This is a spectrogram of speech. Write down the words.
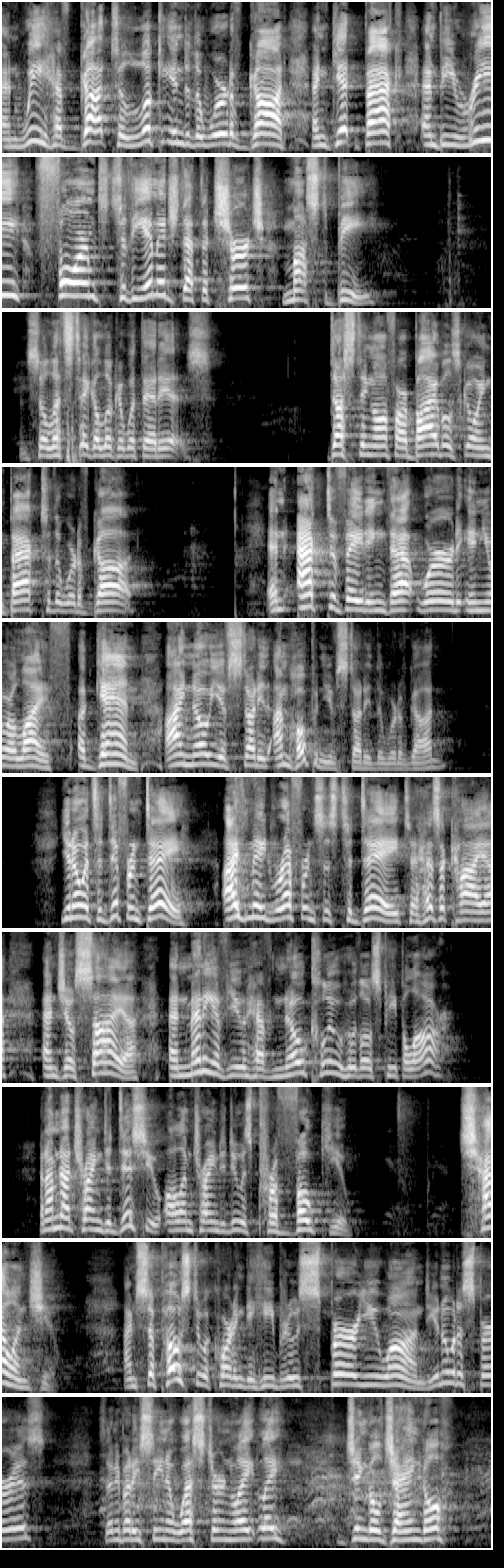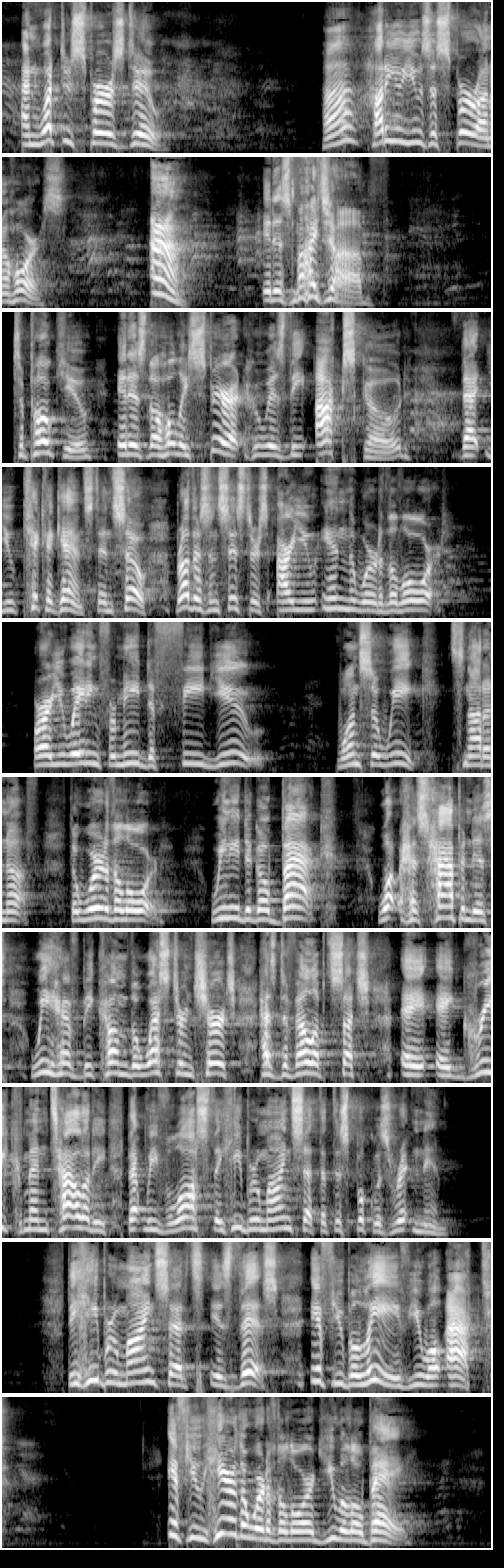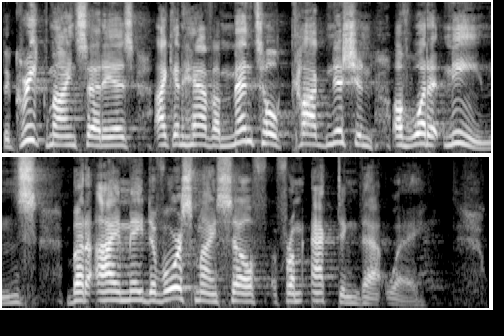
And we have got to look into the Word of God and get back and be reformed to the image that the church must be. And so let's take a look at what that is. Dusting off our Bibles, going back to the Word of God. And activating that word in your life. Again, I know you've studied, I'm hoping you've studied the Word of God. You know, it's a different day. I've made references today to Hezekiah and Josiah, and many of you have no clue who those people are. And I'm not trying to diss you, all I'm trying to do is provoke you, challenge you. I'm supposed to, according to Hebrews, spur you on. Do you know what a spur is? Has anybody seen a Western lately? Jingle jangle. And what do spurs do? Huh? How do you use a spur on a horse? Uh, it is my job to poke you. It is the Holy Spirit who is the ox goad that you kick against. And so, brothers and sisters, are you in the word of the Lord? Or are you waiting for me to feed you once a week? It's not enough. The word of the Lord. We need to go back. What has happened is we have become, the Western church has developed such a, a Greek mentality that we've lost the Hebrew mindset that this book was written in. The Hebrew mindset is this if you believe, you will act. If you hear the word of the Lord, you will obey. The Greek mindset is I can have a mental cognition of what it means, but I may divorce myself from acting that way.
